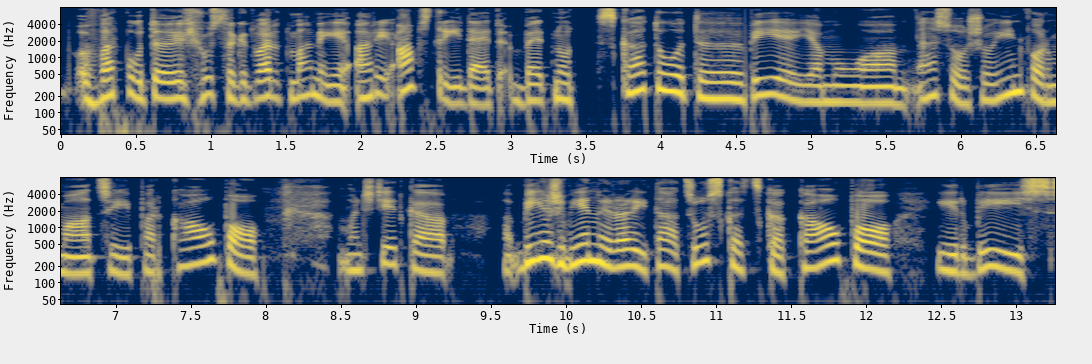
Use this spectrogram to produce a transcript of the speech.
Varbūt eh, jūs tagad varat mani arī apstrīdēt, bet, nu, skatot pieejamo esošo informāciju par kalpo, man šķiet, ka Bieži vien ir arī tāds uzskats, ka Kaupo ir bijis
